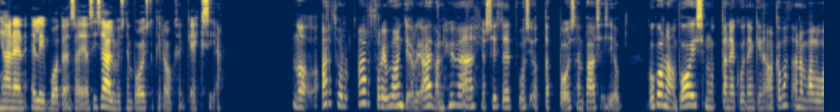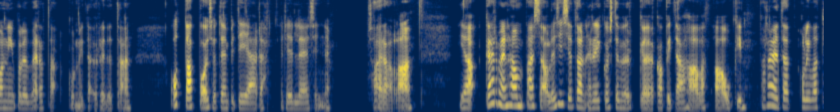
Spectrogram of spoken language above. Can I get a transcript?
ja hänen elinvuotensa ja sisälmysten poistokirouksen keksiä. No Arthur, Arthurin vointi oli aivan hyvää, jos sitten voisi ottaa pois, hän pääsisi jo kokonaan pois, mutta ne kuitenkin alkavat aina valua niin paljon verta, kun niitä yritetään ottaa pois, joten piti jäädä edelleen sinne sairaalaan. Ja kärmeen hampaissa oli siis jotain erikoista myrkkyä, joka pitää haavat auki. Parantajat olivat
